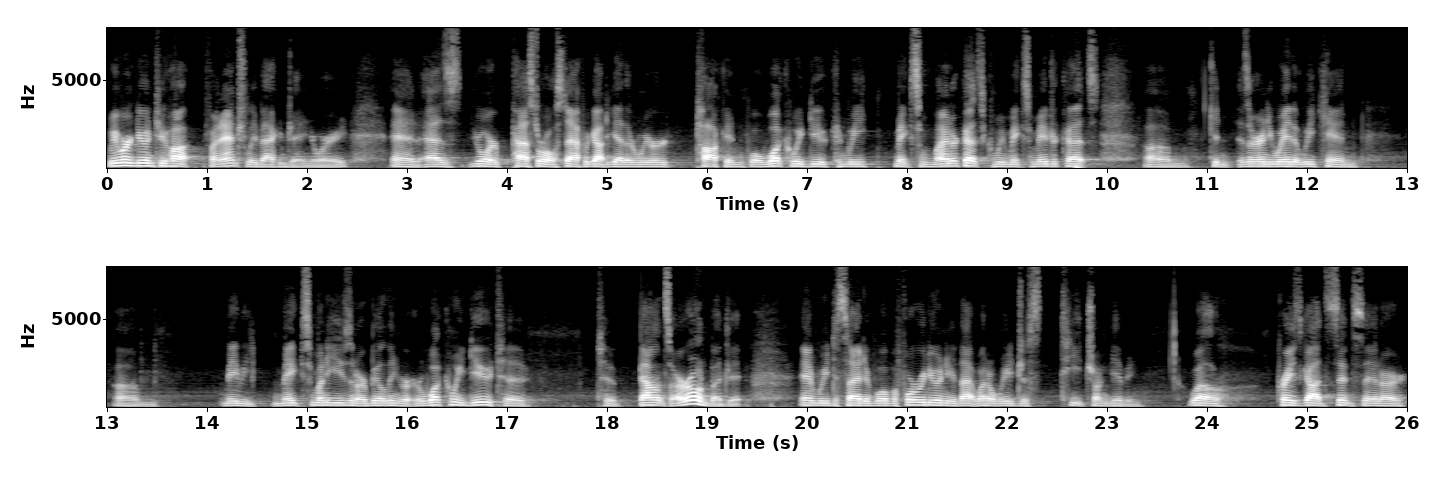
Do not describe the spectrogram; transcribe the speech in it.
we weren't doing too hot financially back in January. And as your pastoral staff, we got together and we were talking, well, what can we do? Can we make some minor cuts? Can we make some major cuts? Um, can, is there any way that we can um, maybe make some money using our building, or, or, what can we do to to balance our own budget? And we decided, well, before we do any of that, why don't we just teach on giving? Well, praise God, since then our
